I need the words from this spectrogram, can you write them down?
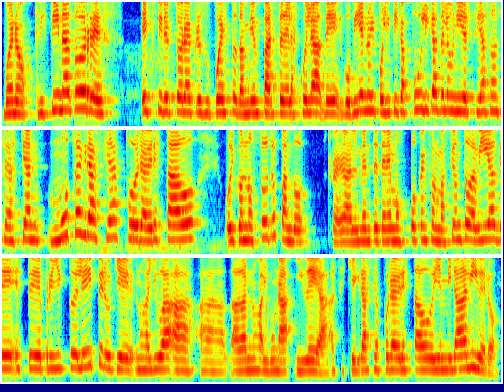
Bueno, Cristina Torres, exdirectora de presupuesto, también parte de la Escuela de Gobierno y Políticas Públicas de la Universidad San Sebastián. Muchas gracias por haber estado hoy con nosotros cuando realmente tenemos poca información todavía de este proyecto de ley, pero que nos ayuda a, darnos alguna idea. Así que gracias por haber estado hoy en Mirada Libero.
